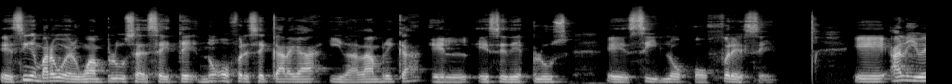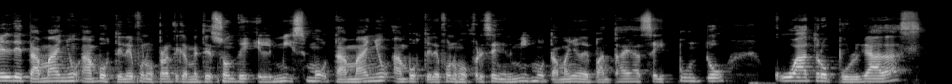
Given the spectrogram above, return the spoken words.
Eh, sin embargo, el OnePlus 6T no ofrece carga inalámbrica. El S10 Plus eh, sí lo ofrece. Eh, a nivel de tamaño, ambos teléfonos prácticamente son del mismo tamaño. Ambos teléfonos ofrecen el mismo tamaño de pantalla, 6.4 pulgadas.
